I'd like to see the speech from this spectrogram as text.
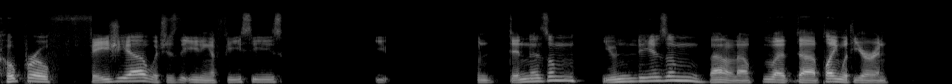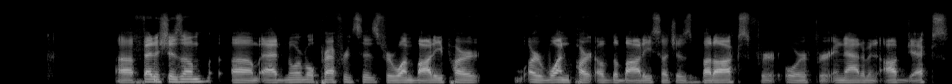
coprophagia, which is the eating of feces. Undinism, undiism, I don't know, but uh, playing with urine uh, fetishism, um, abnormal preferences for one body part or one part of the body, such as buttocks for or for inanimate objects,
